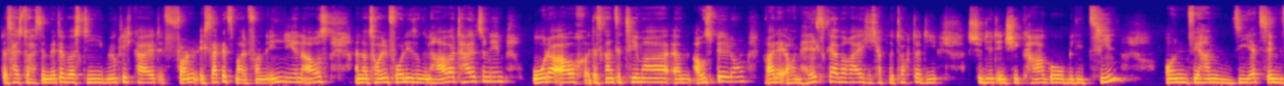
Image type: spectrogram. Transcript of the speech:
Das heißt, du hast im Metaverse die Möglichkeit von, ich sag jetzt mal, von Indien aus einer tollen Vorlesung in Harvard teilzunehmen oder auch das ganze Thema ähm, Ausbildung, gerade auch im Healthcare-Bereich. Ich habe eine Tochter, die studiert in Chicago Medizin und wir haben sie jetzt im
